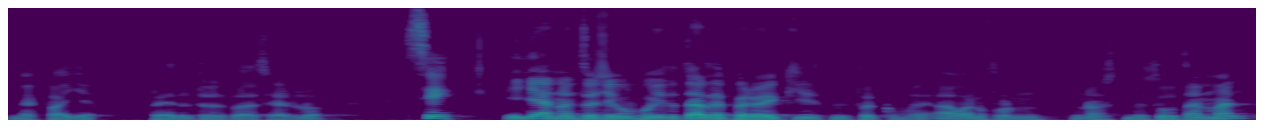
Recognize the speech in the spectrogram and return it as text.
me falla, pero trato de hacerlo. Sí. Y ya, ¿no? Entonces llegó un poquito tarde, pero X, pues fue como, de, ah, bueno, no, no estuvo tan mal.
